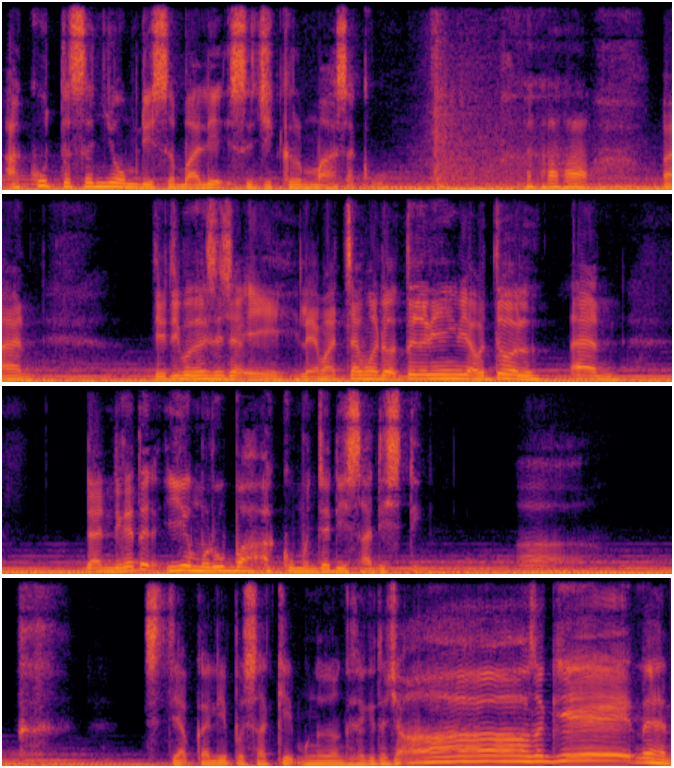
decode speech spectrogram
aku tersenyum di sebalik surgical mask aku. Kan? Tiba-tiba rasa macam eh lain macam pun doktor ni? Ya betul. Kan? Dan dia kata ia merubah aku menjadi sadistik. Ha. Setiap kali pesakit mengerang kesakitan macam ah sakit kan.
